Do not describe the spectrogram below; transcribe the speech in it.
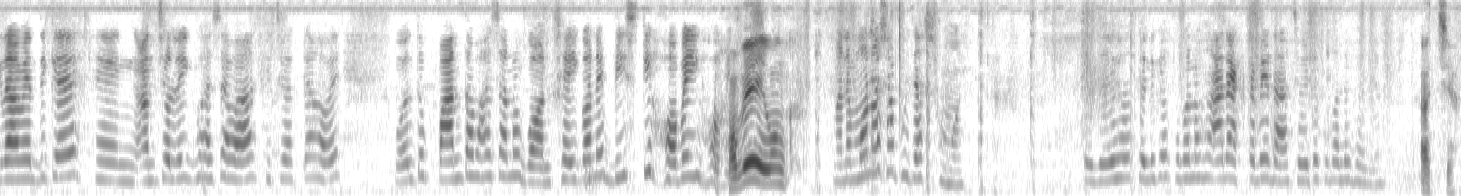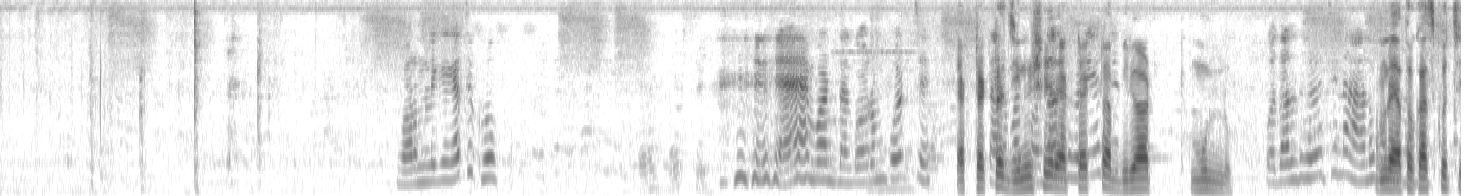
গ্রামের দিকে আঞ্চলিক ভাষা বা কিছু একটা হবে। বলতো পান্তা ভাষানো গণ সেই গণে বৃষ্টি হবেই হবে। হবে এবং মানে মনসা পূজার সময়। তো যাই হোক এদিকে কোপানো আর একটা বেড আছে ওইটা কোপালে হয়ে যাবে আচ্ছা। গরম লেগে গেছে খুব। হ্যাঁ বড়দা গরম পড়ছে। একটা একটা জিনিসের একটা একটা বিরাট মূল্য। কোদাল ধরেছি না আমরা এত কাজ করছি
